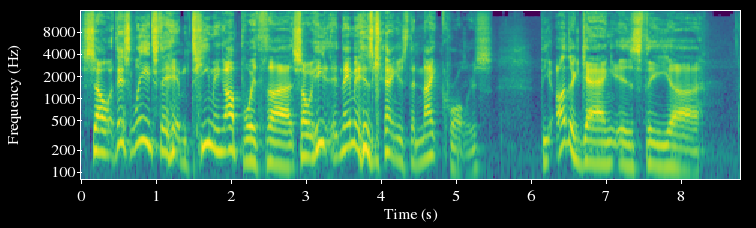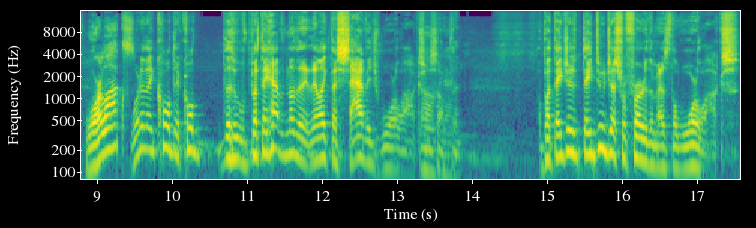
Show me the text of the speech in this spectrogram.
So this leads to him teaming up with. Uh, so he the name of his gang is the Nightcrawlers. The other gang is the uh, Warlocks? what are they called? They're called the, but they have another. They're like the Savage Warlocks or Okay. something. But they just they do just refer to them as the Warlocks.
